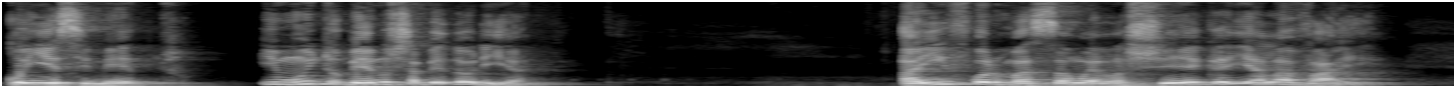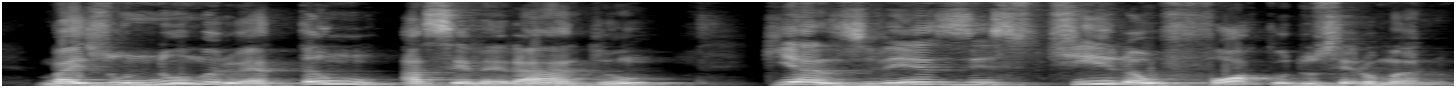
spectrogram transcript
conhecimento e muito menos sabedoria. A informação ela chega e ela vai, mas o número é tão acelerado que às vezes tira o foco do ser humano.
